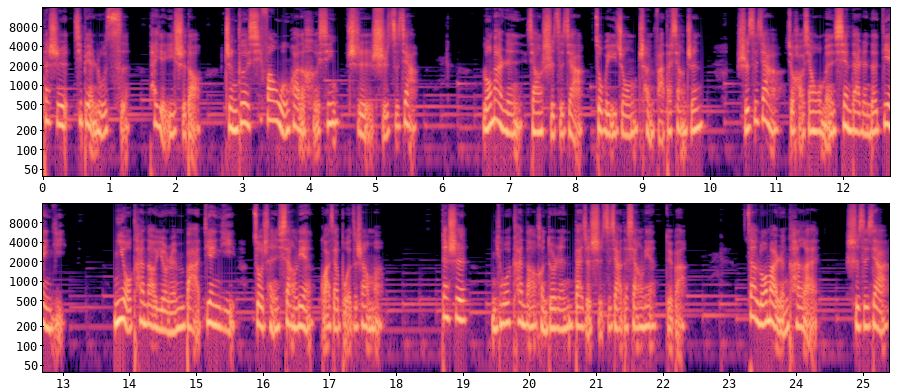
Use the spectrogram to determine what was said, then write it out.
但是即便如此，他也意识到整个西方文化的核心是十字架。罗马人将十字架作为一种惩罚的象征，十字架就好像我们现代人的电椅。你有看到有人把电椅做成项链挂在脖子上吗？但是。你会看到很多人戴着十字架的项链，对吧？在罗马人看来，十字架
